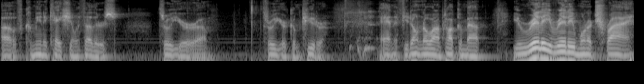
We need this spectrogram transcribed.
of communication with others through your uh, through your computer. And if you don't know what I'm talking about, you really, really want to try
